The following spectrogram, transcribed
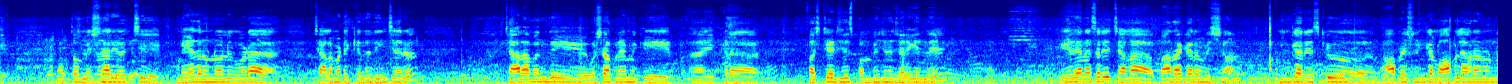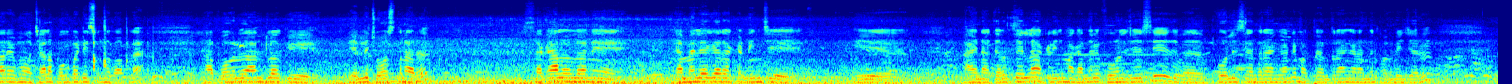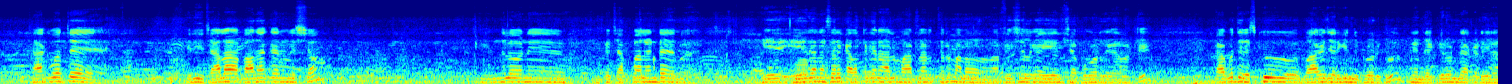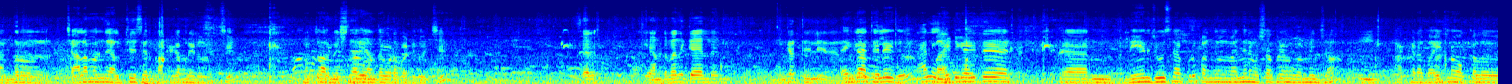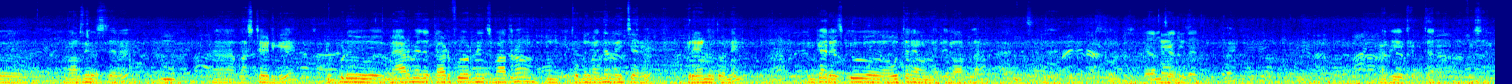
మొత్తం మిషనరీ వచ్చి మీద ఉన్న వాళ్ళు కూడా చాలా మటుకు కింద దించారు. చాలామంది ఉషా ప్రేమికి ఇక్కడ ఫస్ట్ ఎయిడ్ చేసి పంపించడం జరిగింది. ఏదైనా సరే చాలా బాధాకరం విషయం. ఇంకా రెస్క్యూ ఆపరేషన్ ఇంకా లోపల ఎవరైనా ఉన్నారేమో చాలా పొగ పట్టేస్తుంది లోపల. ఆ పొగల దాంట్లోకి వెళ్ళి చూస్తున్నారు. సకాలంలోనే ఎమ్మెల్యే గారు అక్కడి నుంచి ఈ ఆయన తిరుపతి వెళ్ళి అక్కడి నుంచి మాకు అందరికీ ఫోన్లు చేసి పోలీస్ యంత్రాంగాన్ని మొత్తం యంత్రాంగాన్ని అందరూ పంపించారు. కాకపోతే ఇది చాలా బాధాకరమైన విషయం. ఇందులోని ఇంకా చెప్పాలంటే ఏ ఏదైనా సరే కరెక్ట్గా వాళ్ళు మాట్లాడతారు. మనం అఫీషియల్గా ఏది చెప్పకూడదు కాబట్టి. కాకపోతే రెస్క్యూ బాగా జరిగింది ఇప్పటివరకు. నేను దగ్గర ఉండి అక్కడ అందరూ చాలామంది హెల్ప్ చేశారు పక్క కంపెనీలో వచ్చి. మొత్తం వాళ్ళ మిషనరీ అంతా కూడా పట్టుకొచ్చి. సరే ఎంతమంది గాయాలు ఇంకా తెలియదు ఇంకా తెలియదు బయటికి అయితే నేను చూసినప్పుడు పంతొమ్మిది మందిని ఉషాప్రేమ పంపించాం. అక్కడ బయటన ఒక్కరు మరణిస్తారు ఫస్ట్ ఎయిడ్కి ఇప్పుడు మేడ మీద థర్డ్ ఫ్లోర్ నుంచి మాత్రం తొమ్మిది మందిని దించారు క్రేన్లతోని. ఇంకా రెస్క్యూ అవుతూనే ఉన్నది లోపల. అది చెప్తారు ఆఫీసర్?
